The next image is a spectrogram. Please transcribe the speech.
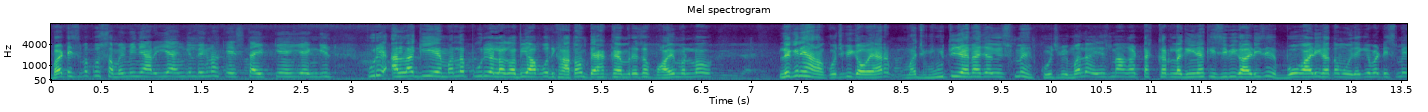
बट इसमें कुछ समझ में नहीं आ रही है। एंगल देखना किस टाइप के हैं ये एंगल पूरे अलग ही है मतलब पूरे अलग। अभी आपको दिखाता हूँ बैक कैमरे से। भाई मतलब लेकिन हाँ कुछ भी कहो यार, मजबूती है ना जब इसमें, कुछ भी। मतलब इसमें अगर टक्कर लगी ना किसी भी गाड़ी से, वो गाड़ी खत्म हो जाएगी बट इसमें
